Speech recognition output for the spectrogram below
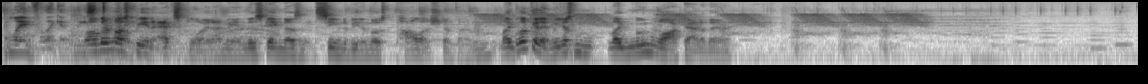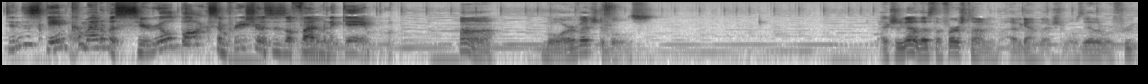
been playing for like at least. Well, there must be an exploit. I mean, this game doesn't seem to be the most polished of them. Like, look at him. He just, like, moonwalked out of there. Didn't this game come out of a cereal box? I'm pretty sure this is a five hmm. minute game. Huh. More vegetables. Actually, no, that's the first time I've got vegetables. The other were fruit.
